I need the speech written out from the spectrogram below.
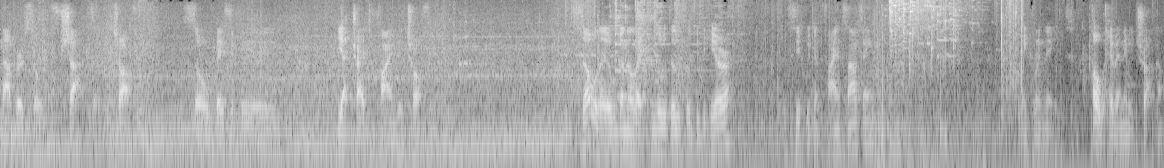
numbers of shots of the trophy. So basically, yeah, try to find the trophy. So we're gonna like loot a little bit here. Let's see if we can find something. A grenade. Oh, we have an enemy truck on.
